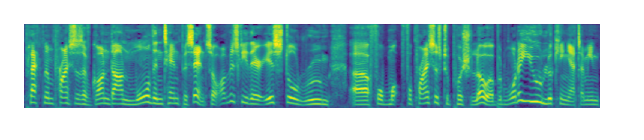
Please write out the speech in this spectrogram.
platinum prices have gone down more than 10%. So obviously, there is still room uh, for for prices to push lower. But what are you looking at? I mean,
